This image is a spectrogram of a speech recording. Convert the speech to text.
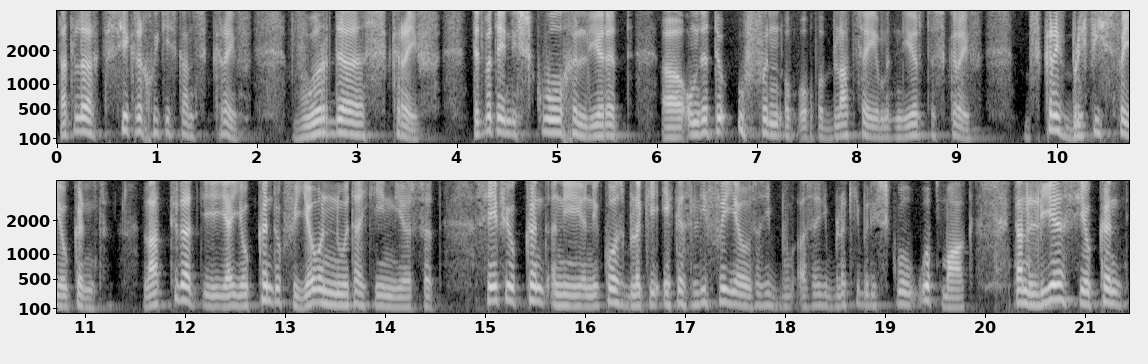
dat hulle sekere goedjies kan skryf, woorde skryf. Dit wat hy in die skool geleer het, uh om dit te oefen op op 'n bladsy om dit neer te skryf. Skryf briefies vir jou kind. Laat toe dat jy jou kind ook vir jou 'n notaatjie neersit. Sê vir jou kind in die in die kosblikkie ek is lief vir jou. As jy as hy die blikkie by die skool oopmaak, dan lees jou kind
